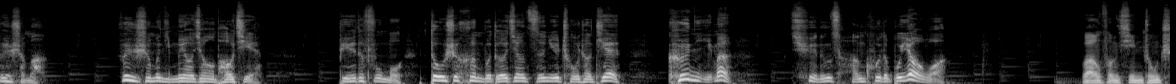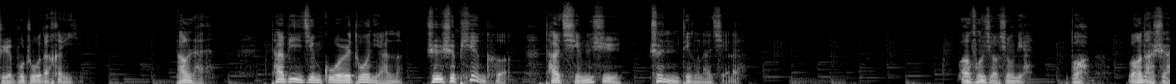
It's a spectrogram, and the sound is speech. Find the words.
为什么？为什么你们要将我抛弃？别的父母都是恨不得将子女宠上天，可你们，却能残酷的不要我。王峰心中止不住的恨意。当然，他毕竟孤儿多年了，只是片刻。他情绪镇定了起来。王峰小兄弟，不，王大师，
